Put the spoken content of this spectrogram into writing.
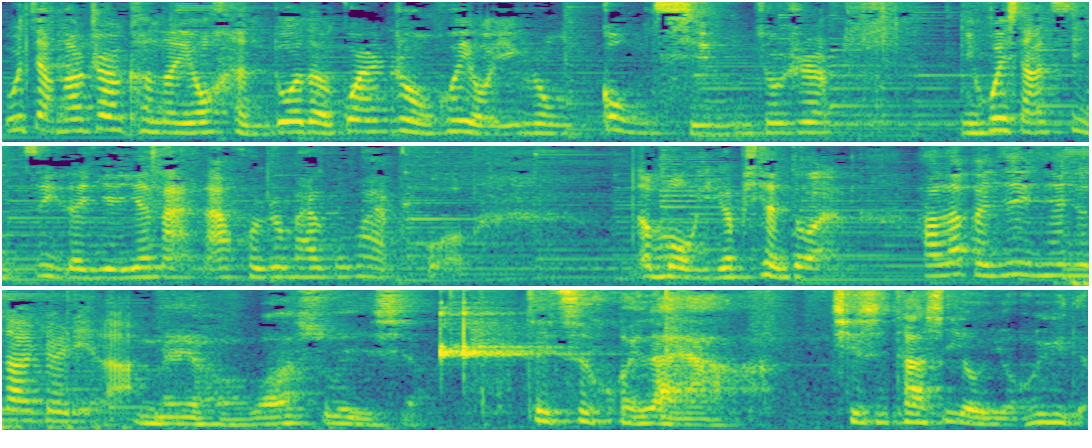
我讲到这儿，可能有很多的观众会有一种共情，就是你会想起你自己的爷爷奶奶或者外公外婆的某一个片段。好了，本期影片就到这里了。没有，我要说一下，这次回来啊，其实他是有犹豫的。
